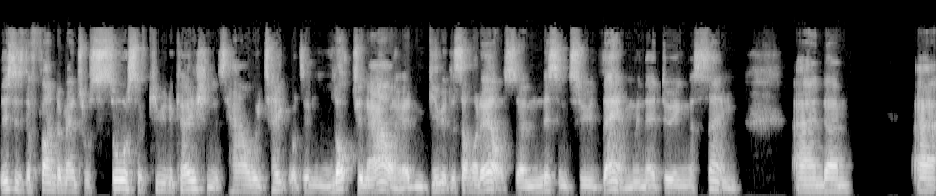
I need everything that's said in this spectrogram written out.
this is the fundamental source of communication. It's how we take what's in, locked in our head and give it to someone else and listen to them when they're doing the same. And um, uh,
